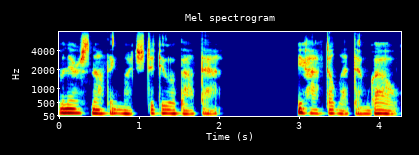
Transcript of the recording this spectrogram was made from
And there's nothing much to do about that. You have to let them go.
